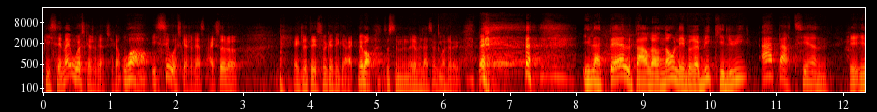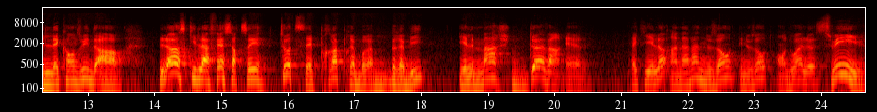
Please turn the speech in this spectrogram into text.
Puis il sait même où est-ce que je reste. J'étais comme, wow, il sait où est-ce que je reste. Hey, ça, là, avec le t'es sûr que t'es correct. Mais bon, ça, c'est une révélation que moi j'avais eue. Mais il appelle par leur nom les brebis qui lui appartiennent et il les conduit dehors. Lorsqu'il a fait sortir toutes ses propres brebis, il marche devant elles. Fait qu'il est là en avant de nous autres, puis nous autres, on doit le suivre.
